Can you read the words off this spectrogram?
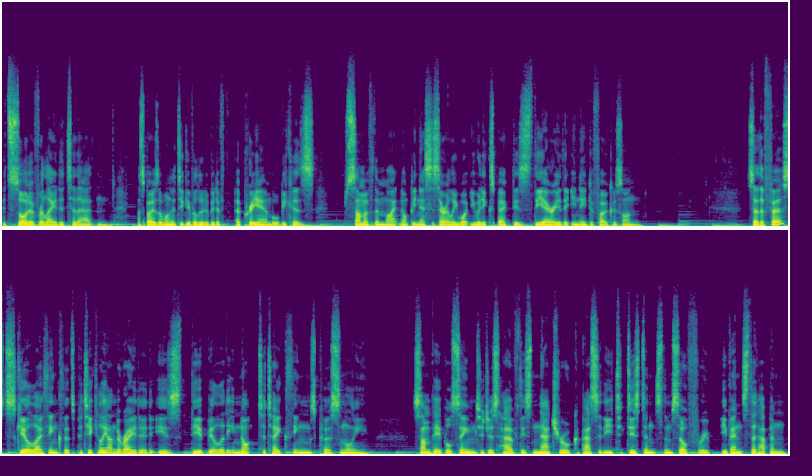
it's sort of related to that. And I suppose I wanted to give a little bit of a preamble because some of them might not be necessarily what you would expect is the area that you need to focus on. So, the first skill I think that's particularly underrated is the ability not to take things personally. Some people seem to just have this natural capacity to distance themselves from events that happen,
